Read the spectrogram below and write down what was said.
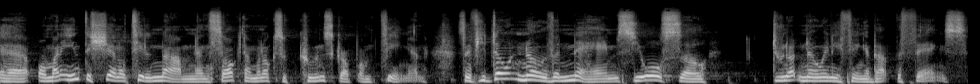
uh, om man inte känner till namnen saknar man också kunskap om tingen. So if you don't know the names, you also do not know anything about the things.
